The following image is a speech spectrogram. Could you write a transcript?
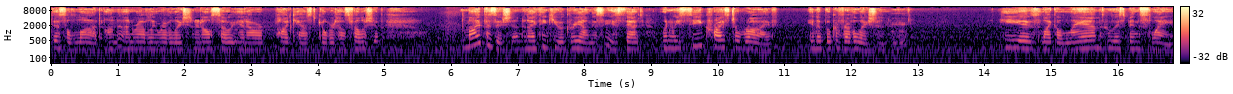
this a lot on Unraveling Revelation and also in our podcast, Gilbert House Fellowship. My position, and I think you agree on this, is that when we see Christ arrive in the book of Revelation, he is like a lamb who has been slain.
